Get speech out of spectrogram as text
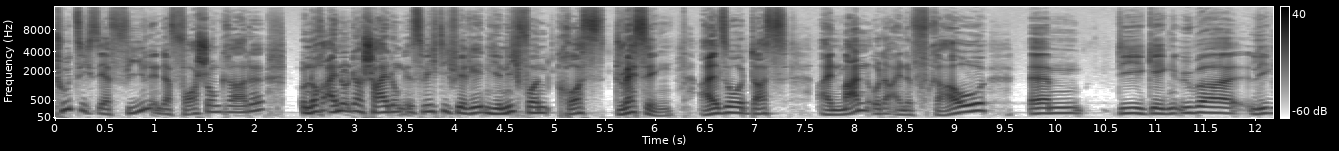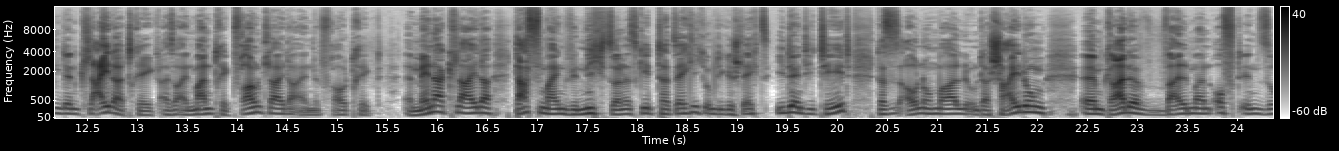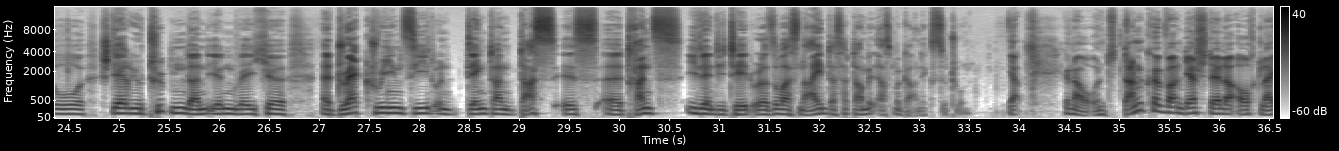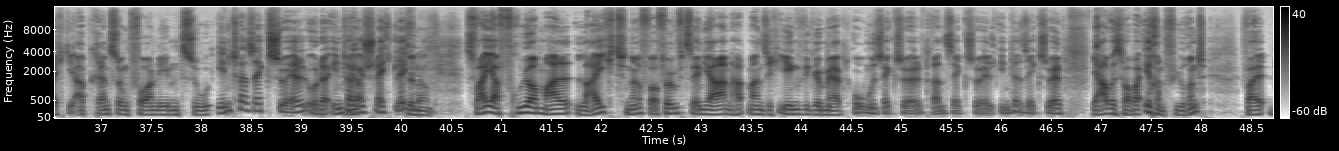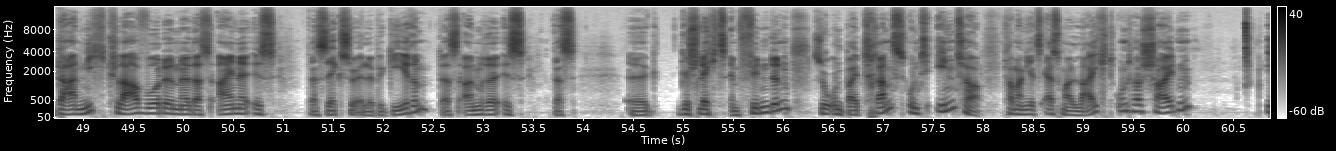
tut sich sehr viel in der Forschung gerade. Und noch eine Unterscheidung ist wichtig, wir reden hier nicht von Cross-Dressing, also dass ein Mann oder eine Frau ähm, die gegenüberliegenden Kleider trägt. Also ein Mann trägt Frauenkleider, eine Frau trägt Männerkleider. Das meinen wir nicht, sondern es geht tatsächlich um die Geschlechtsidentität. Das ist auch nochmal eine Unterscheidung, ähm, gerade weil man oft in so Stereotypen dann irgendwelche äh, Drag Queens sieht und denkt dann, das ist äh, Transidentität oder sowas. Nein, das hat damit erstmal gar nichts zu tun. Ja, genau. Und dann können wir an der Stelle auch gleich die Abgrenzung vornehmen zu intersexuell oder intergeschlechtlich. Ja, genau. Es war ja früher mal leicht, ne? vor 15 Jahren hat man sich irgendwie gemerkt, homosexuell, transsexuell, intersexuell. Ja, aber es war aber irrenführend, weil da nicht klar wurde, ne, das eine ist das sexuelle Begehren, das andere ist das äh, Geschlechtsempfinden. So, und bei trans und inter kann man jetzt erstmal leicht unterscheiden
